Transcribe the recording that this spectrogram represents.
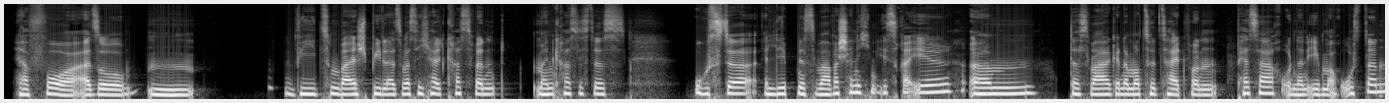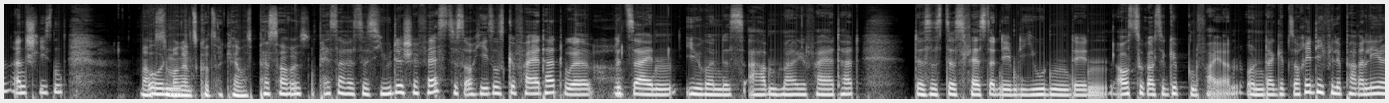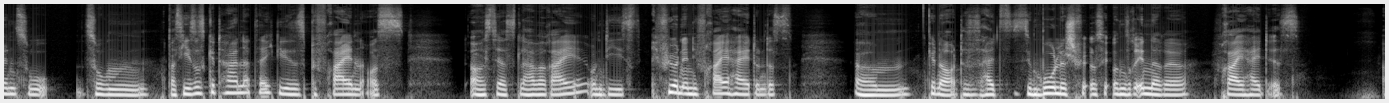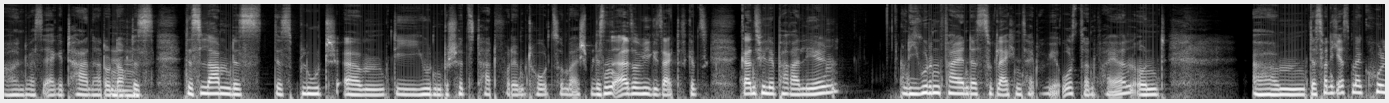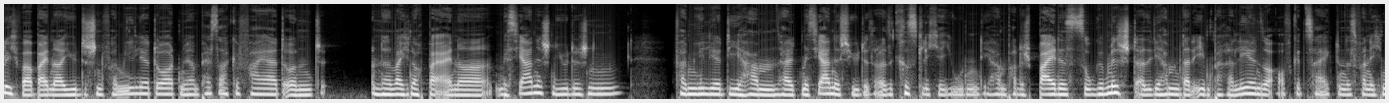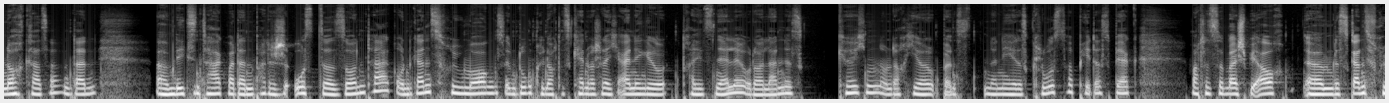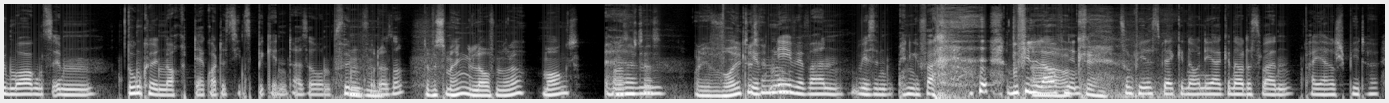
hervor. Also, mh, wie zum Beispiel, also was ich halt krass fand, mein krassestes Ostererlebnis war wahrscheinlich in Israel. Ähm, das war genau mal zur Zeit von Pessach und dann eben auch Ostern anschließend. Magst Und- du mal ganz kurz erklären, was Pessach ist? Pessach ist das jüdische Fest, das auch Jesus gefeiert hat, wo er mit seinen Jüngern das Abendmahl gefeiert hat. Das ist das Fest, an dem die Juden den Auszug aus Ägypten feiern. Und da gibt es auch richtig viele Parallelen zu, zum, was Jesus getan hat, dieses Befreien aus, aus der Sklaverei und die führen in die Freiheit und das, ähm, genau, das ist halt symbolisch für unsere innere Freiheit ist. Und was er getan hat. Und auch Mhm. das, das Lamm, das, das Blut, ähm, die Juden beschützt hat vor dem Tod zum Beispiel. Das sind also, wie gesagt, es gibt ganz viele Parallelen. Und die Juden feiern das zur gleichen Zeit, wo wir Ostern feiern. Und ähm, das fand ich erstmal cool. Ich war bei einer jüdischen Familie dort und wir haben Pessach gefeiert und, und dann war ich noch bei einer messianischen jüdischen Familie, die haben halt messianisch-jüdisch, also christliche Juden, die haben praktisch beides so gemischt. Also die haben dann eben Parallelen so aufgezeigt und das fand ich noch krasser. Und dann am nächsten Tag war dann praktisch Ostersonntag und ganz früh morgens im Dunkeln noch, das kennen wahrscheinlich einige traditionelle oder Landeskirchen und auch hier bei uns in der Nähe des Kloster Petersberg macht es zum Beispiel auch, ähm, dass ganz früh morgens im Dunkeln noch der Gottesdienst beginnt, also um fünf Mhm. oder so. Da bist du mal hingelaufen, oder? Morgens? War das das? Oder ihr wolltet wir, nee, wir waren, wir sind hingefahren. Aber viele ah, laufen hin okay. zum Petersberg, genau, näher, genau, das war ein paar Jahre später.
